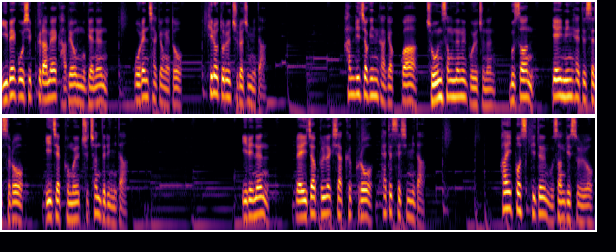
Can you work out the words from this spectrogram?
250g의 가벼운 무게는 오랜 착용에도 피로도를 줄여줍니다. 합리적인 가격과 좋은 성능을 보여주는 무선 게이밍 헤드셋으로 이 제품을 추천드립니다. 1위는 레이저 블랙샤크 프로 헤드셋입니다. 하이퍼스피드 무선 기술로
